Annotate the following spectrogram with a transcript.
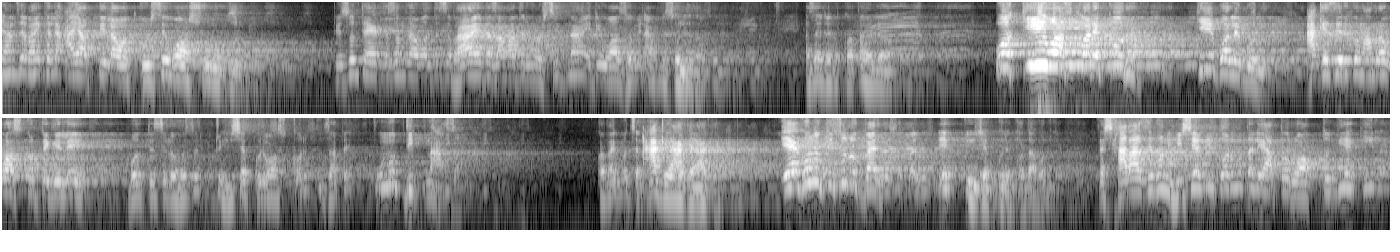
আমির হামজা ভাই খালি আয়াত তিলাওয়াত করছে, ওয়াজ শুরু করবে। পেছন থেকে একজন যা বলতেছে, ভাই, এটা জামাতের মসজিদ না, এটি ওয়াজ হবে না, আপনি চলে যান। আচ্ছা এটা কথা হলো, ও কি ওয়াজ করে করুক, কি বলে বলুক? আগে যেরকম আমরা ওয়াজ করতে গেলে বলতেছিল, হুজুর, একটু হিসাব করে ওয়াজ করে যাতে কোনো দিক না যায়। কথা বলছেন? আগে আগে আগে। এখনও কিছু লোক বাইরে একটু হিসাব করে কথা বলুন। তা সারা জীবন হিসাবই করব, তাহলে এত রক্ত দিয়ে কি লাভ?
